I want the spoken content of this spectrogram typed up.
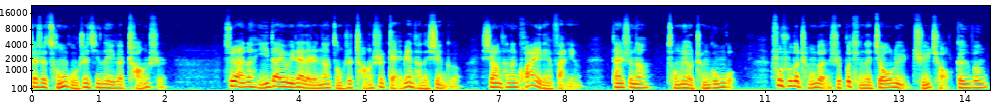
这是从古至今的一个常识。虽然呢一代又一代的人呢总是尝试改变他的性格，希望他能快一点反应，但是呢从没有成功过。付出的成本是不停的焦虑、取巧、跟风，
